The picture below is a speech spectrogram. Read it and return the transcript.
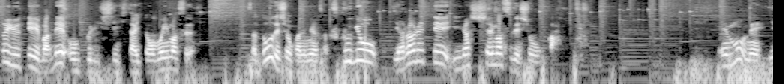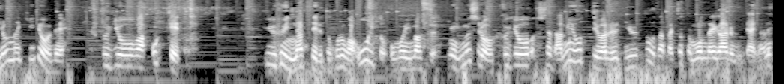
というテーマでお送りしていきたいと思います。さあどうでしょうかね皆さん。副業やられていらっしゃいますでしょうか？えもうね、いろんな企業で副業は OK という風になっているところが多いと思います。ね、むしろ副業しちゃダメよって言われる、言うと、なんかちょっと問題があるみたいなね、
